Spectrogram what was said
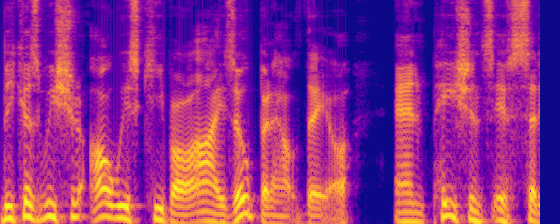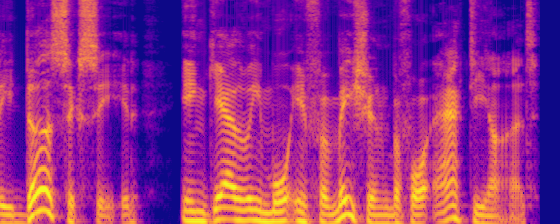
because we should always keep our eyes open out there, and patience if SETI does succeed in gathering more information before acting on it.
